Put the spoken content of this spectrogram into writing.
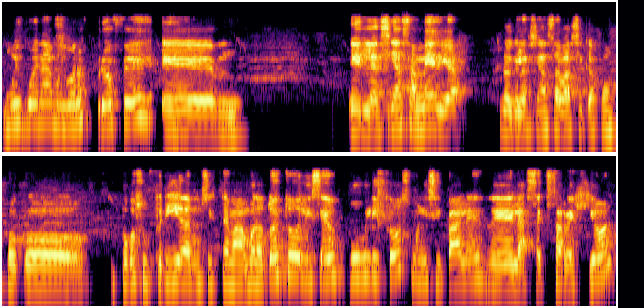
muy buenas, muy buenos profes eh, en la enseñanza media. Creo que la enseñanza básica fue un poco, un poco sufrida en un sistema, bueno, todo esto de liceos públicos municipales de la sexta región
